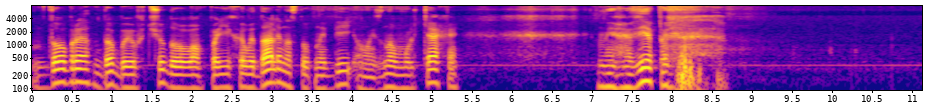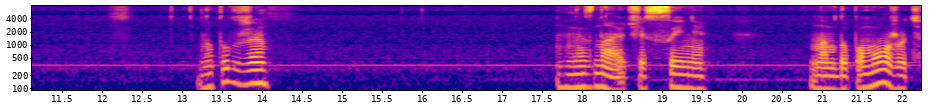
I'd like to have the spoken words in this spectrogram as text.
Добре, добив. Чудово. Поїхали далі. Наступний бій. Ой, знов мультяхи. Мегавепер. Ну тут вже не знаю, чи сині нам допоможуть.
